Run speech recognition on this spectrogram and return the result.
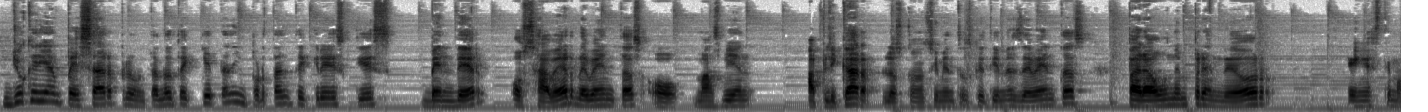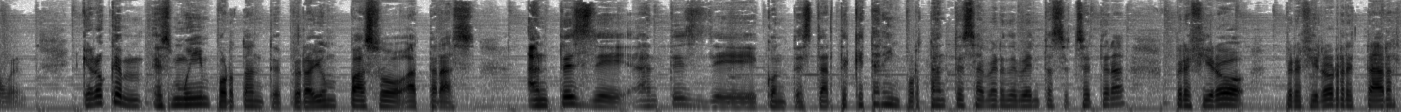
yo quería empezar preguntándote qué tan importante crees que es vender o saber de ventas o más bien aplicar los conocimientos que tienes de ventas para un emprendedor en este momento. Creo que es muy importante, pero hay un paso atrás antes de, antes de contestarte qué tan importante es saber de ventas, etcétera, prefiero, prefiero retar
